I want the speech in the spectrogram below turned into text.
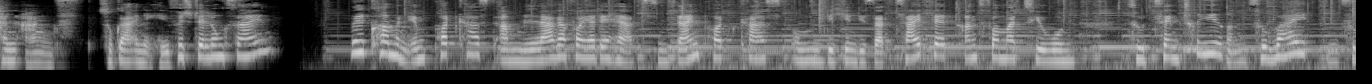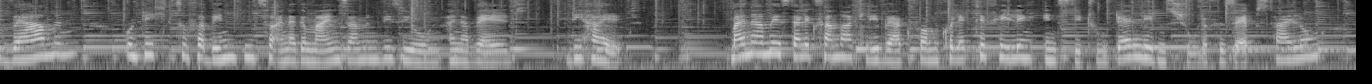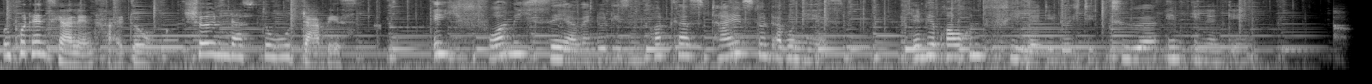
Kann Angst sogar eine Hilfestellung sein? Willkommen im Podcast am Lagerfeuer der Herzen, dein Podcast, um dich in dieser Zeit der Transformation zu zentrieren, zu weiten, zu wärmen und dich zu verbinden zu einer gemeinsamen Vision einer Welt, die heilt. Mein Name ist Alexandra Kleberg vom Collective Healing Institut der Lebensschule für Selbstheilung und Potenzialentfaltung. Schön, dass du da bist. Ich freue mich sehr, wenn du diesen Podcast teilst und abonnierst, denn wir brauchen viele, die durch die Tür im Innen gehen.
